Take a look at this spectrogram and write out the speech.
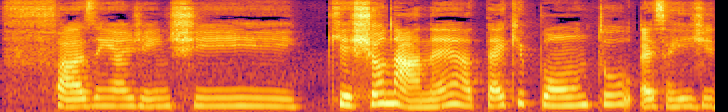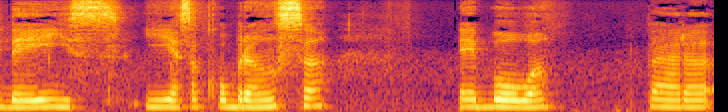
fazem a gente questionar, né? Até que ponto essa rigidez e essa cobrança é boa para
